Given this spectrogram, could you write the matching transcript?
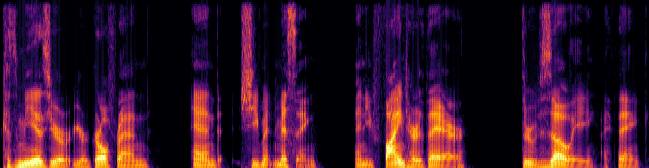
because Mia's your your girlfriend, and she went missing, and you find her there through Zoe, I think.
